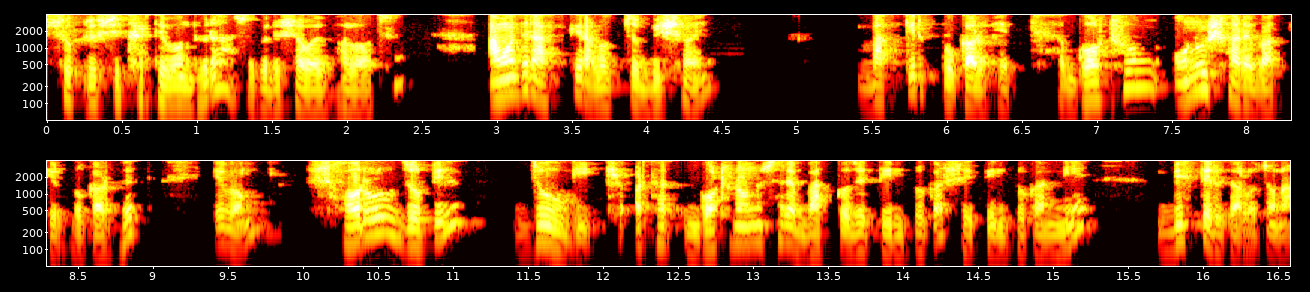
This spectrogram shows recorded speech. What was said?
সুপ্রিয় শিক্ষার্থী বন্ধুরা, আশা করি সবাই ভালো আছে আমাদের আজকের আলোচ্য বিষয়, বাক্যের প্রকারভেদ, গঠন অনুসারে বাক্যের প্রকারভেদ এবং সরল, জটিল, যৌগিক, অর্থাৎ গঠন অনুসারে বাক্য যে তিন প্রকার, সেই তিন প্রকার নিয়ে বিস্তারিত আলোচনা।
